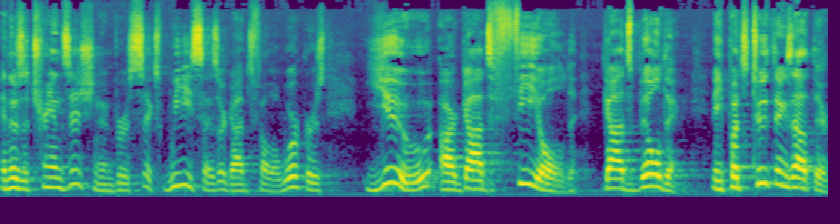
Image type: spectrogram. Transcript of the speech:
And there's a transition in verse 6. We, says, are God's fellow workers. You are God's field, God's building. And he puts two things out there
